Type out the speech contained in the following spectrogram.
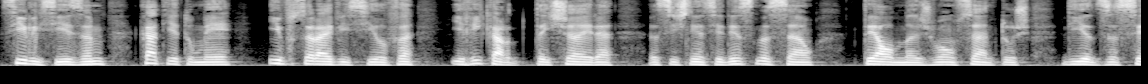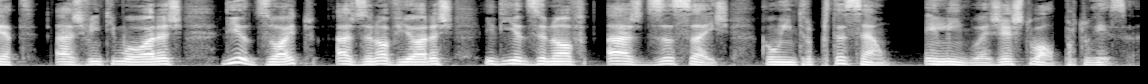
Silly Season, Cátia Tomé Ivo Saraiva e Silva e Ricardo Teixeira. Assistência de encenação, Telma João Santos, dia 17 às 21 horas, dia 18 às 19 horas e dia 19 às 16, com interpretação em língua gestual portuguesa.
